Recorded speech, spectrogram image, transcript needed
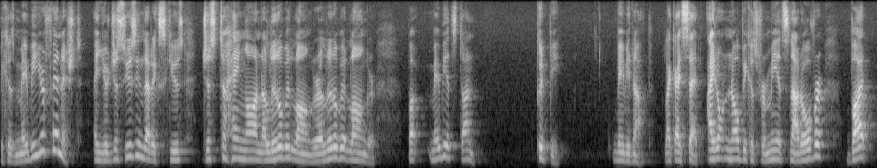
Because maybe you're finished and you're just using that excuse just to hang on a little bit longer, a little bit longer. But maybe it's done. Could be. Maybe not. Like I said, I don't know because for me it's not over, but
